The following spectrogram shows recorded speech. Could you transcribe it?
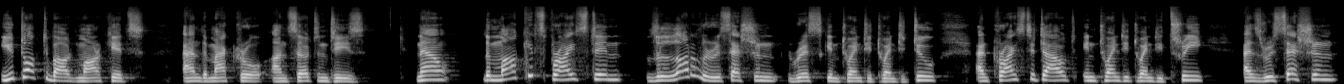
You talked about markets and the macro uncertainties. Now, the markets priced in a lot of the recession risk in 2022 and priced it out in 2023 as recession,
